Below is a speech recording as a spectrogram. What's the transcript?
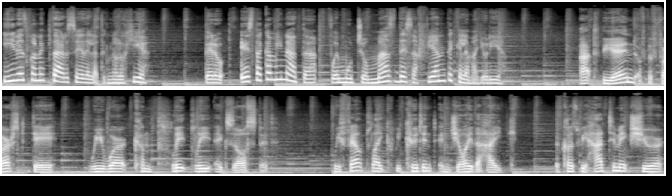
y desconectarse de la tecnología. Pero esta caminata fue mucho más desafiante que la mayoría. At the end of the first day, we were completely exhausted. We felt like we couldn't enjoy the hike because we had to make sure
